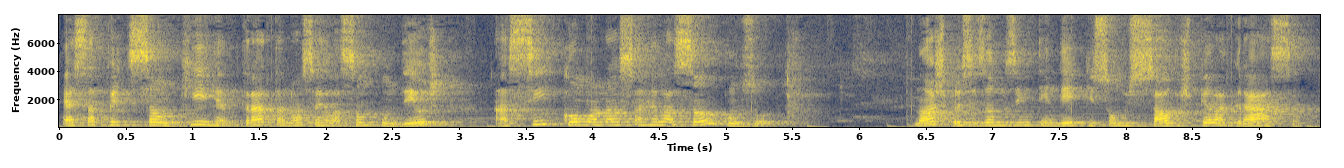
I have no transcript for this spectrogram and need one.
Essa petição aqui retrata a nossa relação com Deus, assim como a nossa relação com os outros. Nós precisamos entender que somos salvos pela graça.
